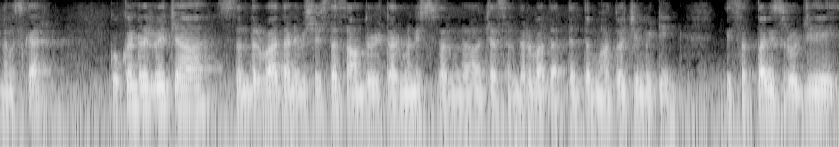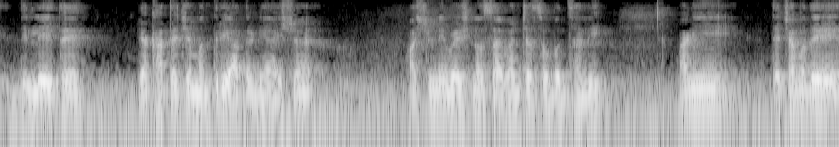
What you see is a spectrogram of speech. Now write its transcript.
नमस्कार. कोकण रेल्वेच्या संदर्भात आणि विशेषतः सावंतवाडी टर्मिनसच्या संदर्भात अत्यंत महत्त्वाची मीटिंग ही सत्तावीस रोजी दिल्ली येथे या खात्याचे मंत्री आदरणीय ऐश अश्विनी वैष्णव साहेबांच्या सोबत झाली. आणि त्याच्यामध्ये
